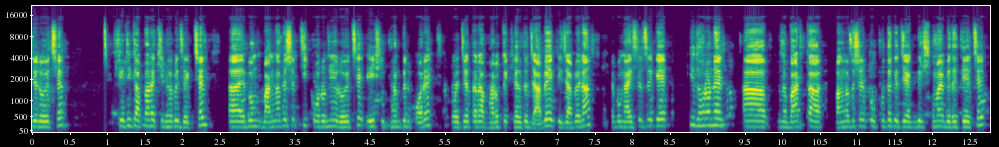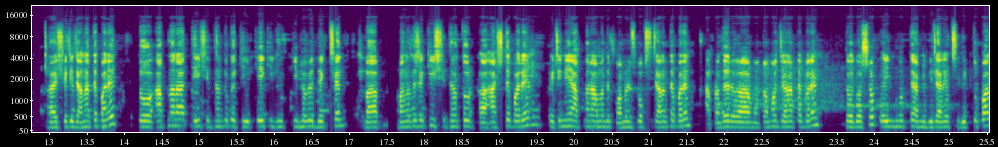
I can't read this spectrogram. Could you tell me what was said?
যে রয়েছে সেটিকে আপনারা কীভাবে দেখছেন এবং বাংলাদেশের কি করণীয় রয়েছে এই সিদ্ধান্তের পরে যে তারা ভারতে খেলতে যাবে কি যাবে না, এবং আইসিসি কে কি ধরনের বার্তা বাংলাদেশের পক্ষ থেকে যে একদিন সময় বেঁধে দিয়েছে সেটি জানাতে পারে। তো আপনারা এই সিদ্ধান্তকে কি কীভাবে দেখছেন বা বাংলাদেশে কি সিদ্ধান্ত আসতে পারে, এটি নিয়ে আপনারা আমাদের কমেন্টস বক্সে জানাতে পারেন, আপনাদের মতামত জানাতে পারেন। তো দর্শক, এই মুহূর্তে আমি বিদায় নিচ্ছি দীপ্তপাল।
